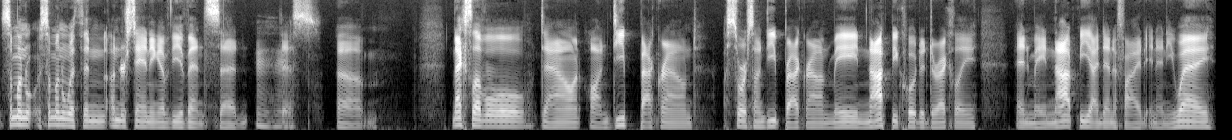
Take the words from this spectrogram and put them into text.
someone someone with an understanding of the events said Mhm. this. Um, next level down on deep background, a source on deep background may not be quoted directly and may not be identified in any way.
